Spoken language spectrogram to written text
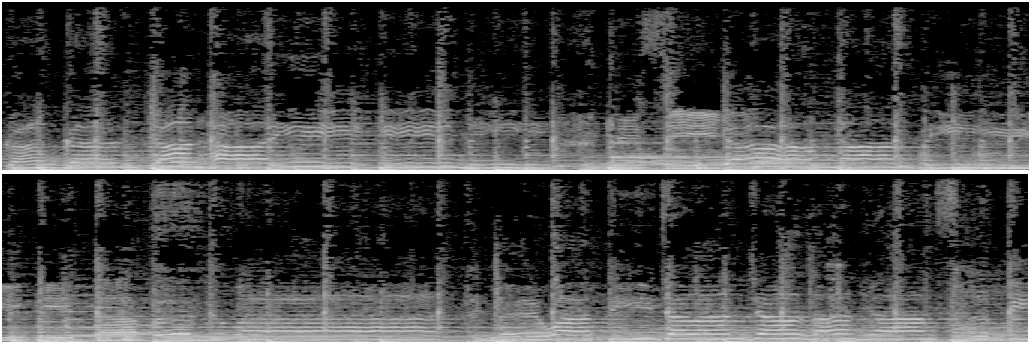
Bagaikan kencan hari ini Di siang nanti kita berdua Lewati jalan-jalan yang setia.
